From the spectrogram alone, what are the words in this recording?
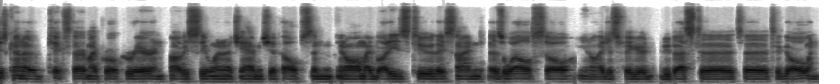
just kind of kickstart my pro career. And obviously, winning a championship helps. And, you know, all my buddies too, they signed as well. So, you know, I just figured it'd be best to, to, to go and,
